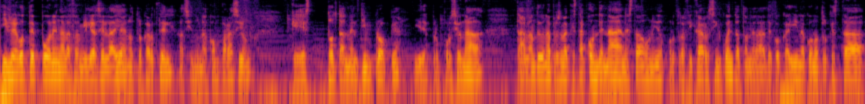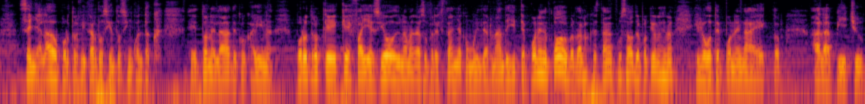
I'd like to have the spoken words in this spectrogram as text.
Y luego te ponen a la familia Zelaya en otro cartel, haciendo una comparación que es totalmente impropia y desproporcionada. Está hablando de una persona que está condenada en Estados Unidos por traficar 50 toneladas de cocaína, con otro que está señalado por traficar 250 eh, toneladas de cocaína, por otro que, que falleció de una manera súper extraña como Hilde Hernández, y te ponen todos, ¿verdad? Los que están acusados del Partido Nacional, y luego te ponen a Héctor, a la Pichu,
